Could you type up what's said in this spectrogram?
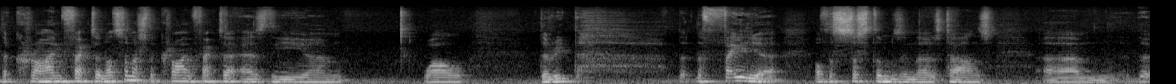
the crime factor, not so much the crime factor as the um, well, the, the the failure of the systems in those towns, um, the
